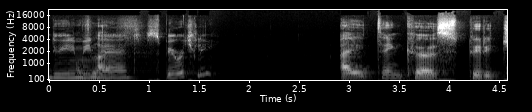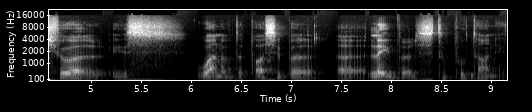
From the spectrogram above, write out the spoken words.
Do you mean life. that spiritually? I think uh, spiritual is one of the possible uh, labels to put on it.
